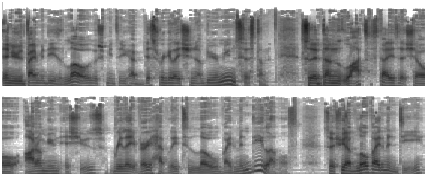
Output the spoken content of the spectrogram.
and your vitamin D is low, which means that you have dysregulation of your immune system. So they've done lots of studies that show autoimmune issues relate very heavily to low vitamin D levels. So if you have low vitamin D,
